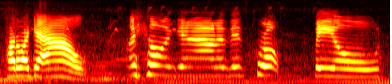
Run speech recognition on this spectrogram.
How do I get out? I can't get out of this crop field.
